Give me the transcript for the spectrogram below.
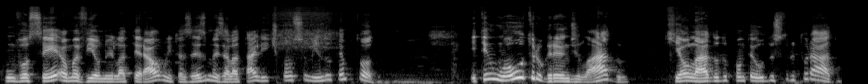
com você, é uma via unilateral muitas vezes, mas ela tá ali te consumindo o tempo todo. E tem um outro grande lado, que é o lado do conteúdo estruturado,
